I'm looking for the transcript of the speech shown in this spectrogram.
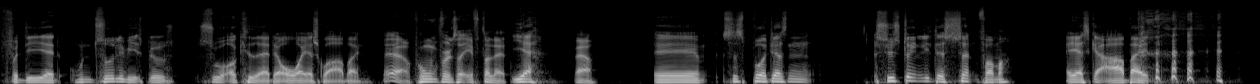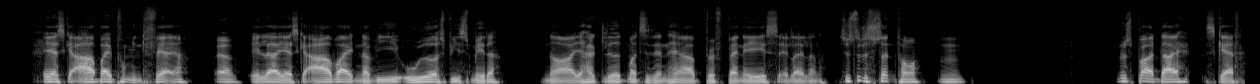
fordi at hun tydeligvis blev sur og ked af det over, at jeg skulle arbejde. Ja, for hun følte sig efterladt. Ja. Ja. Øh, så spurgte jeg sådan, synes du egentlig, det er synd for mig, at jeg skal arbejde? at jeg skal arbejde på min ferie? Ja. Eller at jeg skal arbejde, når vi er ude og spise middag? Når jeg har glædet mig til den her bøf banæs eller eller andet. Synes du, det er synd for mig? Mm-hmm. Nu spørger jeg dig, skat.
